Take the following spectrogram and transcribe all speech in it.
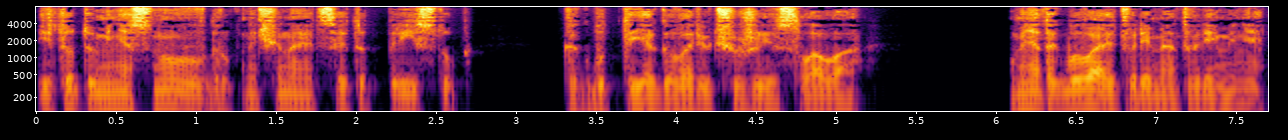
И тут у меня снова вдруг начинается этот приступ, как будто я говорю чужие слова. У меня так бывает время от времени,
